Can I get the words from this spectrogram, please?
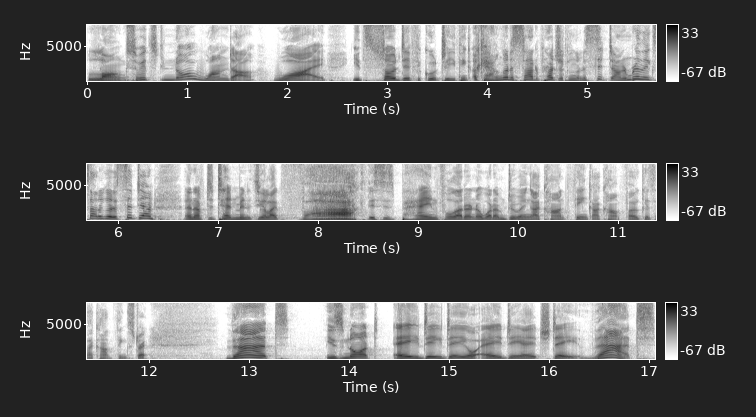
long. So it's no wonder why it's so difficult to you think okay i'm going to start a project. I'm going to sit down. I'm really excited. I'm going to sit down. And after 10 minutes you're like fuck this is painful. I don't know what i'm doing. I can't think. I can't focus. I can't think straight. That is not add or adhd that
